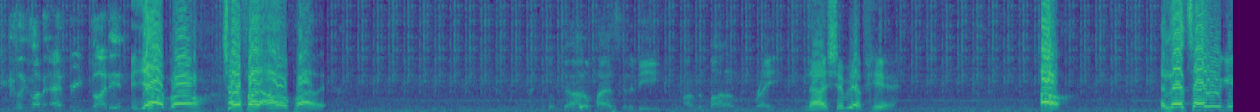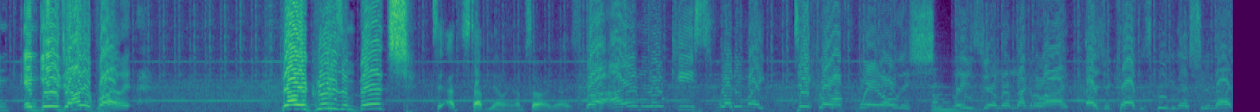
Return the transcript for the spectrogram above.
you click on every button? Yeah, bro. Try to find autopilot. I think the autopilot's gonna be on the bottom right. No, it should be up here. Oh. And that's how you can engage autopilot. Now we're cruising, bitch! I have to stop yelling. I'm sorry, guys. But I am low-key sweating my dick off wearing all this shit, ladies and gentlemen. I'm not gonna lie. As your captain speaking, I should not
